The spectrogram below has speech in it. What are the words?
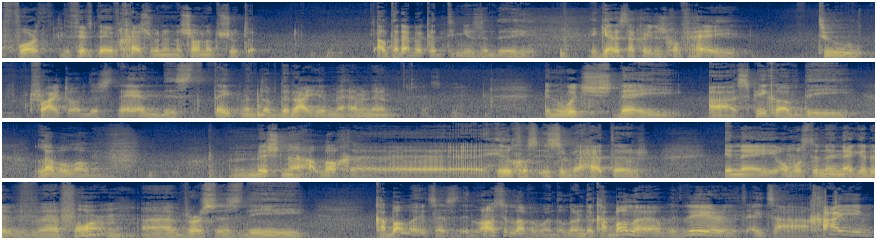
fourth, the fifth day of Cheshvan in Nashon Pshuta. Alter Rebbe continues in the Igeres HaKodesh Chof Hey to try to understand this statement of the Raya Mehemne in which they uh, speak of the level of Mishnah, Halacha, Hilchos, Isser, Veheter, in a almost in a negative uh, form uh, versus the Kabbalah. It says the lost love when they learn the Kabbalah over there, it's a Chaim,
